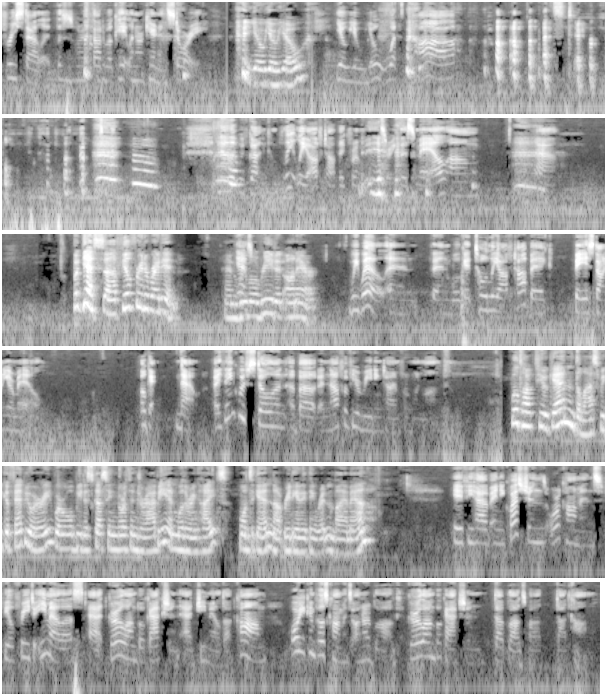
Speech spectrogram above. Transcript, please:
Freestyle it. This is what I thought about Caitlin R. Kiernan's story. yo, yo, yo. Yo, yo, yo, what's up? That's terrible. Now that we've gotten completely off topic from Yeah. answering this mail, um, yeah. but yes, uh, feel free to write in, and Yes. we will read it on air. We will, and then we'll get totally off topic based on your mail. Okay, now, I think we've stolen about enough of your reading time for one month. We'll talk to you again the last week of February, where we'll be discussing Northanger Abbey and Wuthering Heights. Once again, not reading anything written by a man. If you have any questions or comments, feel free to email us at girlonbookaction at gmail.com, or you can post comments on our blog, girlonbookaction.blogspot.com.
